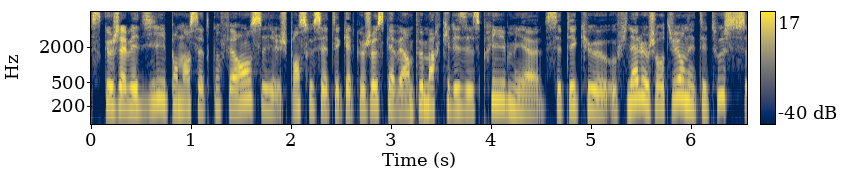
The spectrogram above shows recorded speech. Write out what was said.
ce que j'avais dit pendant cette conférence, et je pense que c'était quelque chose qui avait un peu marqué les esprits, mais euh, c'était que au final aujourd'hui, on était tous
